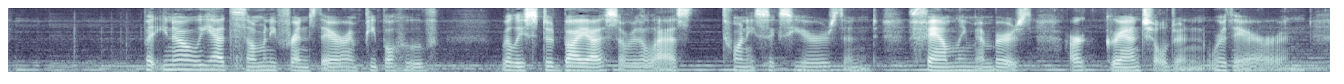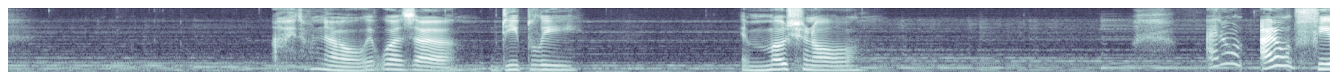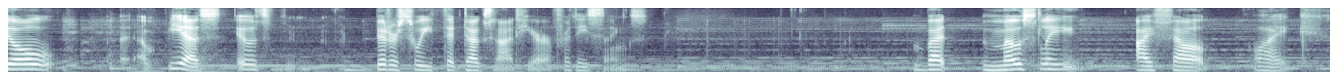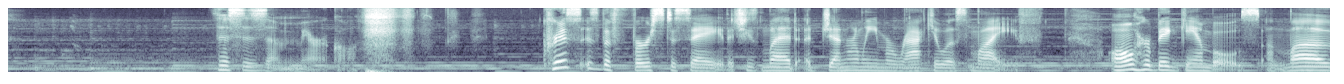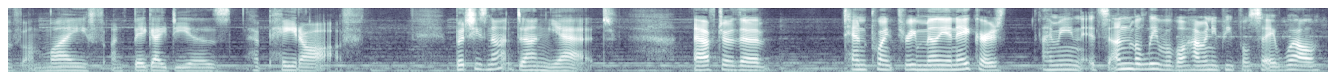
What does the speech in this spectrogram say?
but you know, we had so many friends there and people who've really stood by us over the last 26 years and family members. Our grandchildren were there and I don't know. It was a deeply emotional. I don't. I don't feel. Uh, yes, it was bittersweet that Doug's not here for these things. But mostly, I felt like this is a miracle. Kris is the first to say that she's led a generally miraculous life. All her big gambles on love, on life, on big ideas have paid off. But she's not done yet. After the 10.3 million acres, I mean, it's unbelievable how many people say, well,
